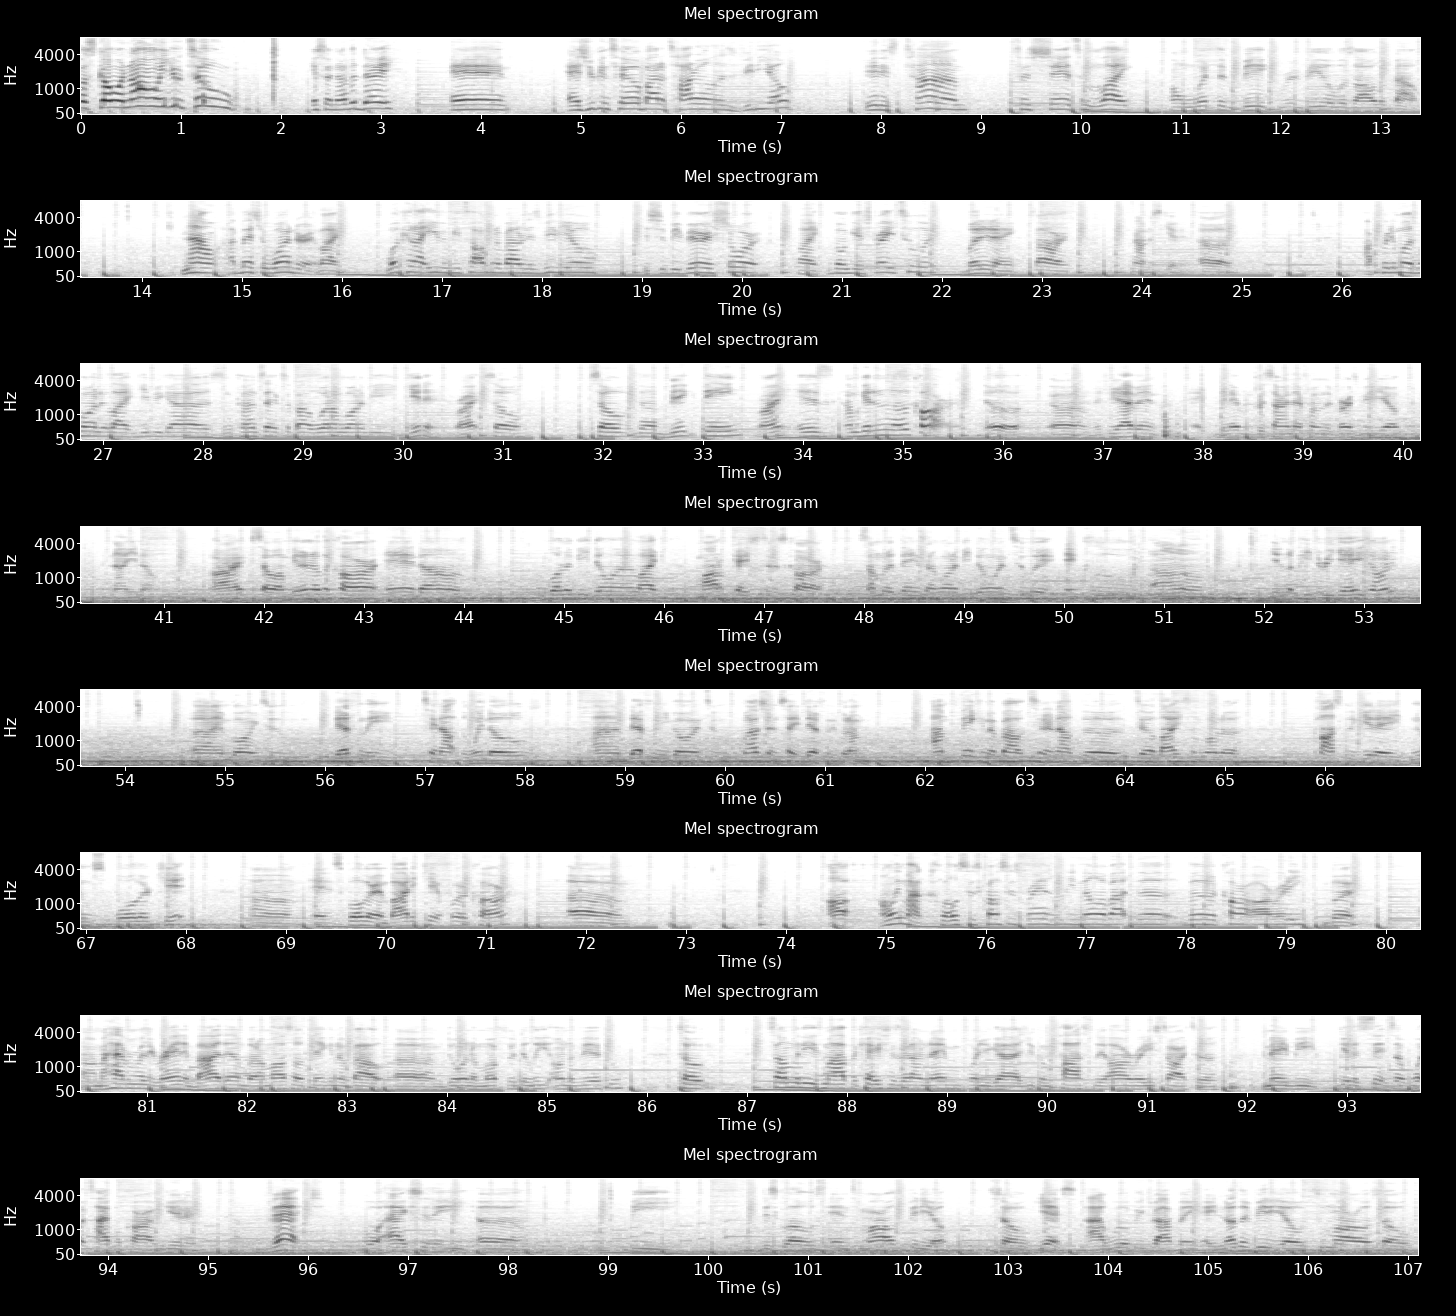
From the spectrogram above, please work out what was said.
What's going on, YouTube? It's another day, and as you can tell by the title of this video, it is time to shed some light on what the big reveal was all about. Now, I bet you're wondering, like, what could I even be talking about in this video? It should be very short, like, we're gonna get straight to it, but it ain't. Sorry. No, I'm just kidding. Uh, I pretty much wanted to like give you guys some context about what I'm going to be getting, right? So, so the big thing, right, is I'm getting another car. Duh. Um, if you haven't been able to discern that from the first video, now you know. All right. So I'm getting another car, and um, I'm going to be doing like modifications to this car. Some of the things I'm going to be doing to it include um, getting a P3 gauge on it. I'm going to definitely tint out the windows. I'm definitely going to. Well, I shouldn't say definitely, but I'm I'm thinking about tinting out the tail lights. I'm going to possibly get a new spoiler kit, um, and spoiler and body kit for the car. Um, I'll, only my closest closest friends really know about the the car already, but um, I haven't really ran it by them, but I'm also thinking about um, doing a muffler delete on the vehicle. So some of these modifications that I'm naming for you guys, you can possibly already start to maybe get a sense of what type of car I'm getting. That will actually uh, be disclosed in tomorrow's video. So yes, I will be dropping another video tomorrow. So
